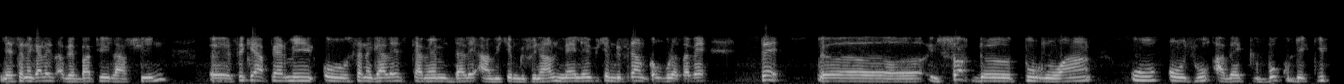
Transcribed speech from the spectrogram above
les Sénégalaises avaient battu la Chine, euh, ce qui a permis aux Sénégalaises quand même d'aller en huitième de finale. Mais les huitièmes de finale, comme vous le savez, c'est euh, une sorte de tournoi où on joue avec beaucoup d'équipes,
